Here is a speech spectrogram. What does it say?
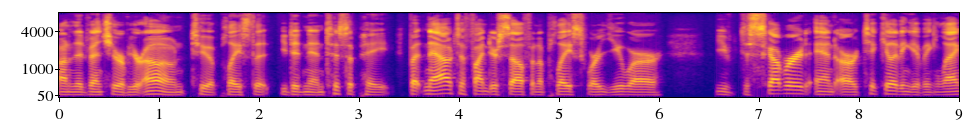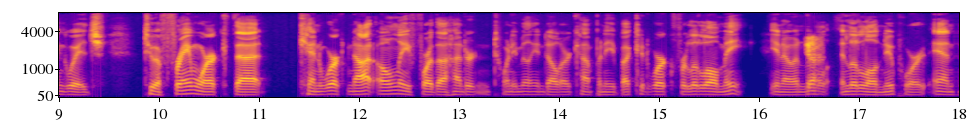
on an adventure of your own to a place that you didn't anticipate. But now to find yourself in a place where you are, you've discovered and are articulating, giving language to a framework that can work not only for the $120 million company, but could work for little old me you know, in, yeah. little, in little old Newport. And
